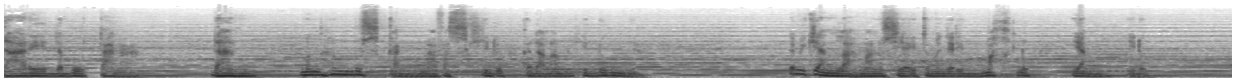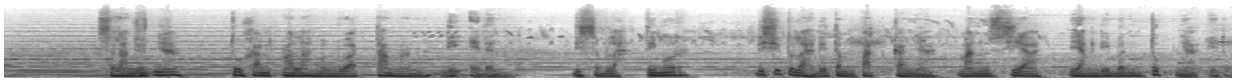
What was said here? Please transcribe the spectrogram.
dari debu tanah dan menghembuskan nafas hidup ke dalam hidungnya. Demikianlah manusia itu menjadi makhluk yang hidup. Selanjutnya, Tuhan Allah membuat taman di Eden, di sebelah timur, di situlah ditempatkannya manusia yang dibentuknya itu.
